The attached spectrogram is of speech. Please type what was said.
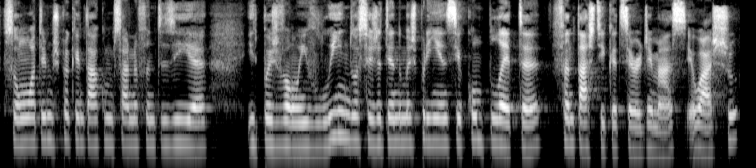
são ótimos para quem está a começar na fantasia e depois vão evoluindo, ou seja, tendo uma experiência completa, fantástica de Sarah J. Maas, eu acho.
